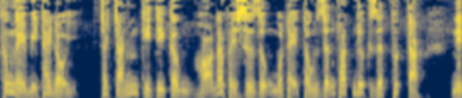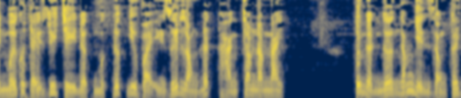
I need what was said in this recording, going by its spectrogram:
không hề bị thay đổi. Chắc chắn khi thi công họ đã phải sử dụng một hệ thống dẫn thoát nước rất phức tạp nên mới có thể duy trì được mực nước như vậy dưới lòng đất hàng trăm năm nay. Tôi ngẩn ngơ ngắm nhìn dòng kênh,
